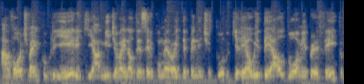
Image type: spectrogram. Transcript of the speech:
a Volt vai encobrir ele, que a mídia vai enaltecer ele como herói independente de tudo, que ele é o ideal do homem perfeito.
